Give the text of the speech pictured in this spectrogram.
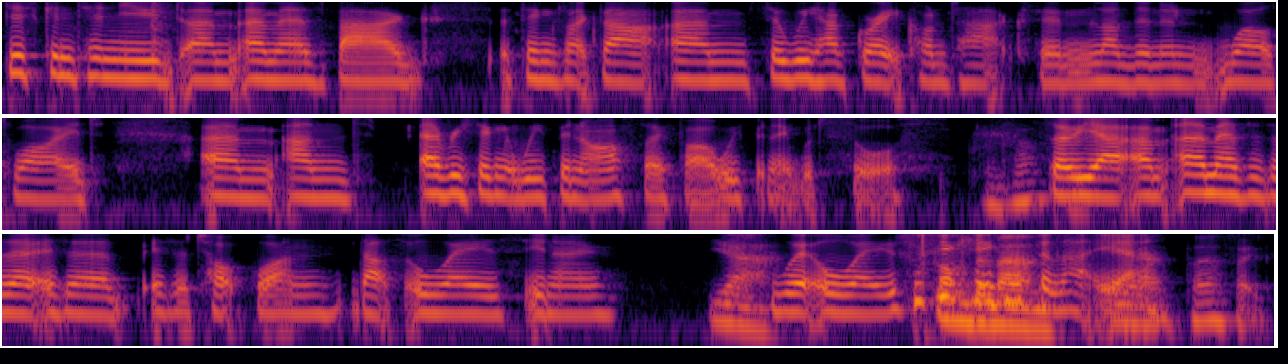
Discontinued um, Hermes bags, things like that. Um, so we have great contacts in London and worldwide, um, and everything that we've been asked so far, we've been able to source. So yeah, um, Hermes is a is a is a top one. That's always you know Yeah. we're always on looking demand. for that. Yeah. perfect.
